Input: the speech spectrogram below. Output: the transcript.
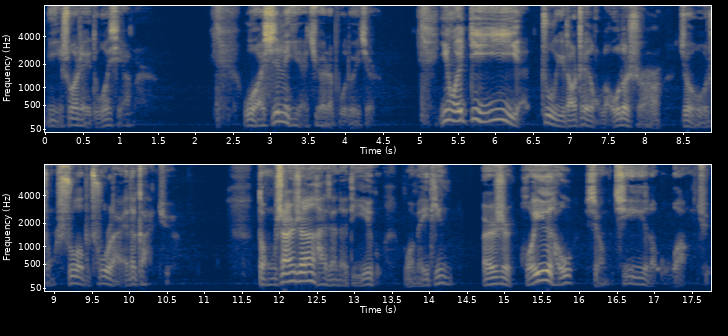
你说这多邪门我心里也觉着不对劲儿，因为第一眼注意到这栋楼的时候，就有种说不出来的感觉。董珊珊还在那嘀咕，我没听，而是回头向七楼望去。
